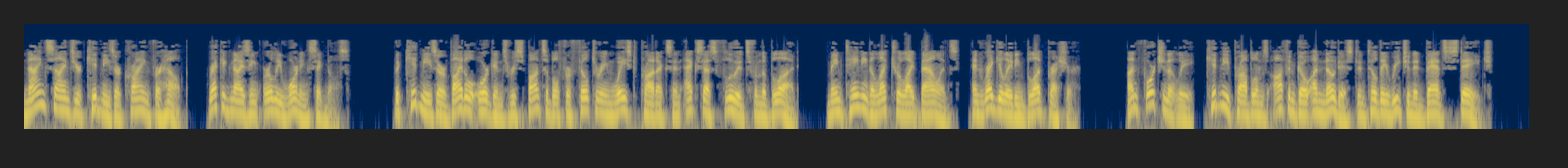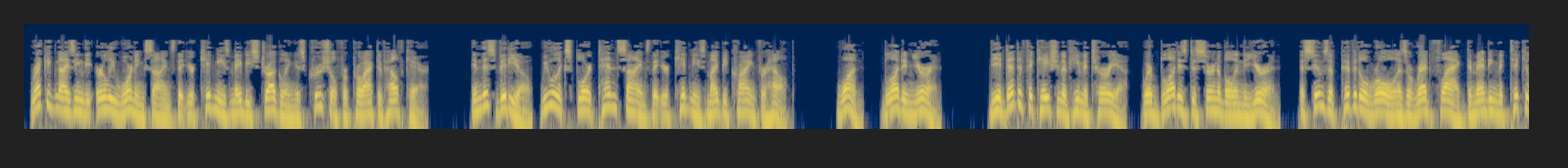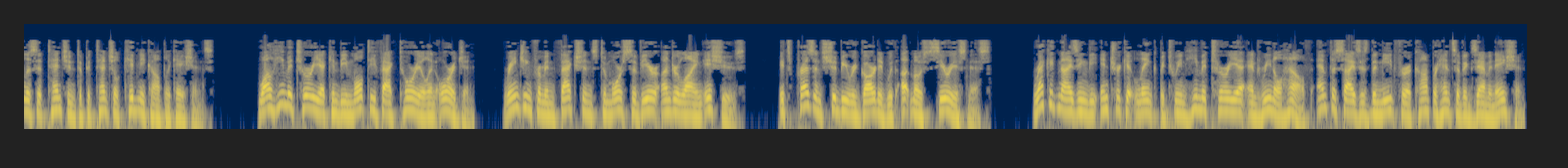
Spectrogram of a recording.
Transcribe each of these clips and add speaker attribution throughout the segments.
Speaker 1: 9 signs your kidneys are crying for help. Recognizing early warning signals. The kidneys are vital organs responsible for filtering waste products and excess fluids from the blood, maintaining electrolyte balance, and regulating blood pressure. Unfortunately, kidney problems often go unnoticed until they reach an advanced stage. Recognizing the early warning signs that your kidneys may be struggling is crucial for proactive healthcare. In this video, we will explore 10 signs that your kidneys might be crying for help. 1. Blood in urine. The identification of hematuria, where blood is discernible in the urine, assumes a pivotal role as a red flag demanding meticulous attention to potential kidney complications. While hematuria can be multifactorial in origin, ranging from infections to more severe underlying issues, its presence should be regarded with utmost seriousness. Recognizing the intricate link between hematuria and renal health emphasizes the need for a comprehensive examination.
